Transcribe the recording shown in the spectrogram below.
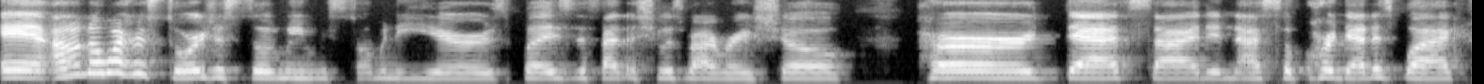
and I don't know why her story just stood me so many years, but it's the fact that she was biracial. Her dad's side did not support her dad is black.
